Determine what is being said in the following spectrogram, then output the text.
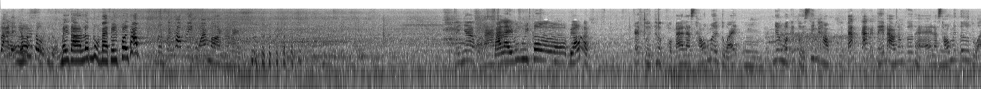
bà lại kéo biết rồi. bây giờ lâm nó về phải phơi thóc. Rồi phải khóc đi không ai mời rồi này. Đây nha của bà bà này với nguy cơ béo này cái tuổi thực của bà là 60 tuổi. Ừ. nhưng mà cái tuổi sinh học của các các cái tế bào trong cơ thể là 64 tuổi.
